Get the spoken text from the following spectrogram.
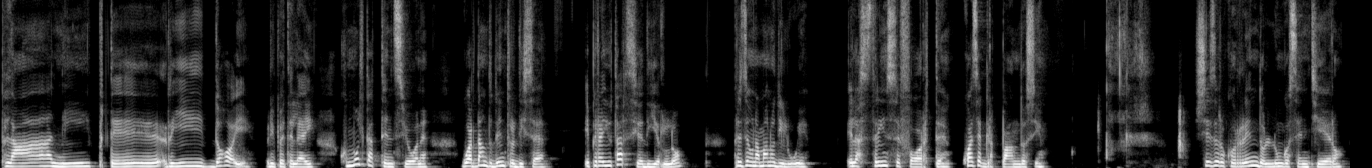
Planipteridoi, ripete lei, con molta attenzione, guardando dentro di sé, e per aiutarsi a dirlo, prese una mano di lui e la strinse forte, quasi aggrappandosi. Scesero correndo il lungo sentiero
